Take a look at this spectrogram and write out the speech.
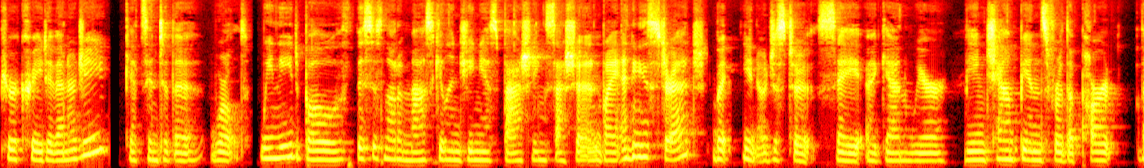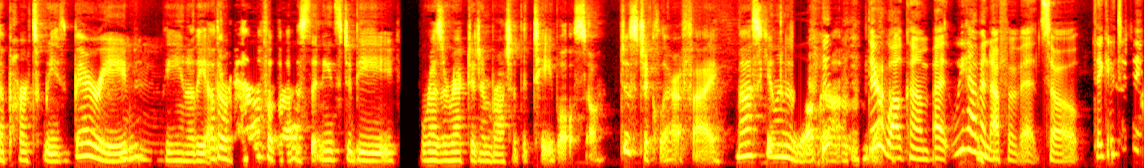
pure creative energy gets into the world. We need both. This is not a masculine genius bashing session by any stretch, but you know, just to say again, we're being champions for the part, the parts we've buried, mm-hmm. the, you know, the other half of us that needs to be resurrected and brought to the table. So, just to clarify, masculine is welcome. They're yeah. welcome, but we have enough of it. So, they get to take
